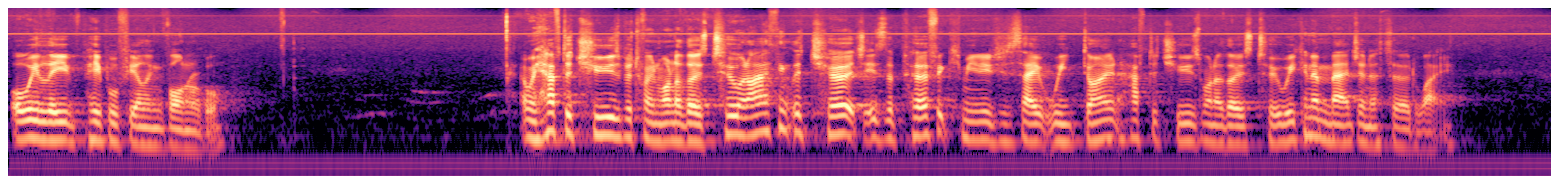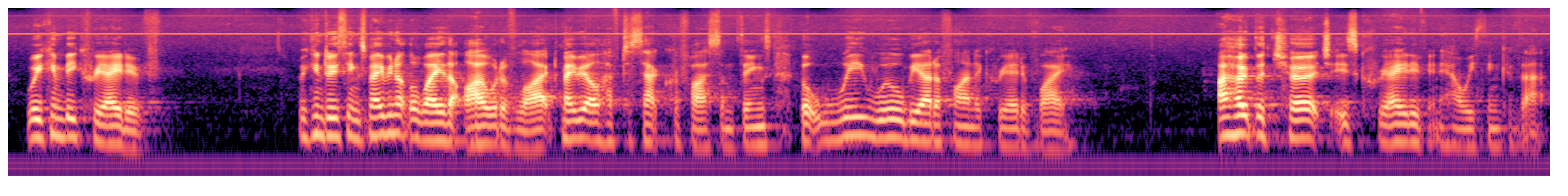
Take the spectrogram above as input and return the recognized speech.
or we leave people feeling vulnerable. And we have to choose between one of those two. And I think the church is the perfect community to say we don't have to choose one of those two. We can imagine a third way. We can be creative. We can do things maybe not the way that I would have liked. Maybe I'll have to sacrifice some things, but we will be able to find a creative way. I hope the church is creative in how we think of that.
